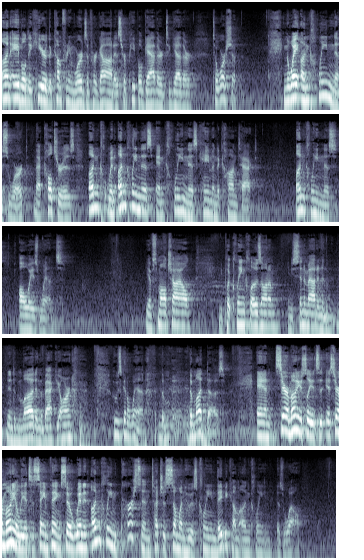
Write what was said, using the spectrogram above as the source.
unable to hear the comforting words of her God as her people gathered together to worship. And the way uncleanness worked that culture is when uncleanness and cleanness came into contact, uncleanness always wins. You have a small child, you put clean clothes on them, and you send them out into the, into the mud in the backyard. Who's going to win? The, the mud does. And ceremoniously, it's, it, ceremonially, it's the same thing. So when an unclean person touches someone who is clean, they become unclean as well.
